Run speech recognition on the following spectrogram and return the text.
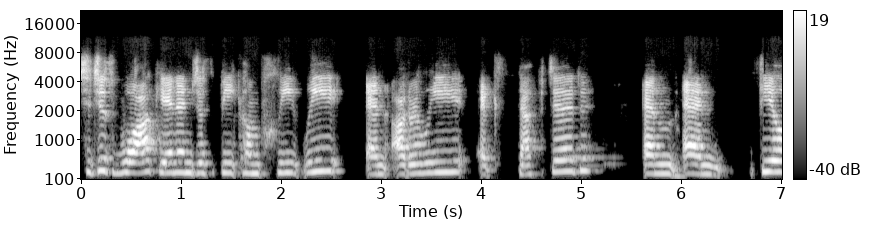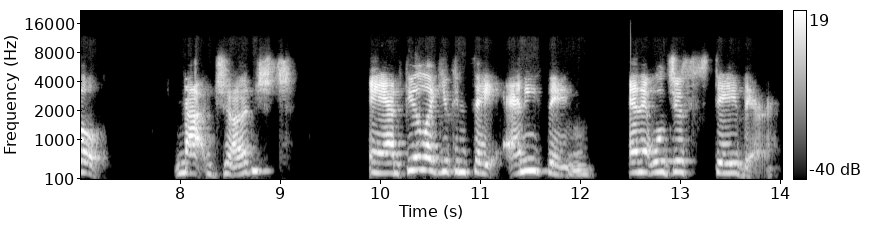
to just walk in and just be completely and utterly accepted and and feel not judged and feel like you can say anything and it will just stay there.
